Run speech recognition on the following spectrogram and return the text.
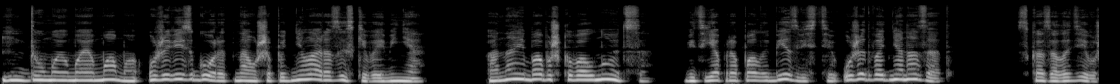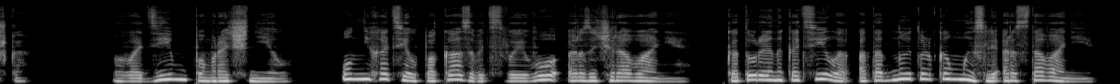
Думаю, моя мама уже весь город на уши подняла, разыскивая меня. Она и бабушка волнуются, ведь я пропала без вести уже два дня назад, — сказала девушка. Вадим помрачнел. Он не хотел показывать своего разочарования, которое накатило от одной только мысли о расставании.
